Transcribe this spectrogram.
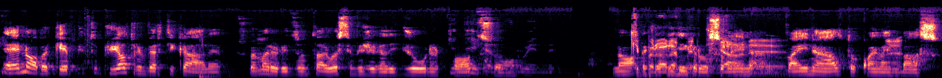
Eh no, perché più, più che altro in verticale. Super Mario orizzontale, questo invece cadi giù nel pozzo. No, Che perché che rosso va in, va in alto e qua va in Eh. basso.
